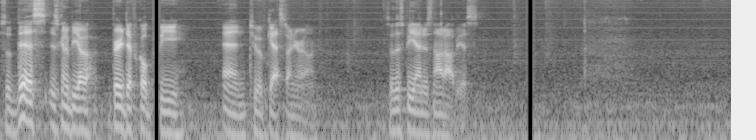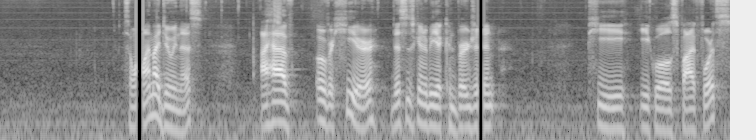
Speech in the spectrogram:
So this is going to be a very difficult B BN to have guessed on your own. So this BN is not obvious. So why am I doing this? I have over here, this is going to be a convergent P equals 5 fourths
